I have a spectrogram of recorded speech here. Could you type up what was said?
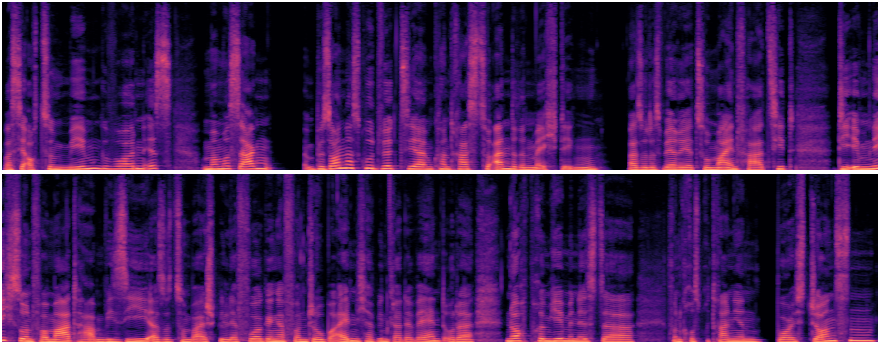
was ja auch zum Mem geworden ist. Und man muss sagen, besonders gut wirkt sie ja im Kontrast zu anderen Mächtigen, also das wäre jetzt so mein Fazit, die eben nicht so ein Format haben wie Sie, also zum Beispiel der Vorgänger von Joe Biden, ich habe ihn gerade erwähnt, oder noch Premierminister von Großbritannien Boris Johnson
